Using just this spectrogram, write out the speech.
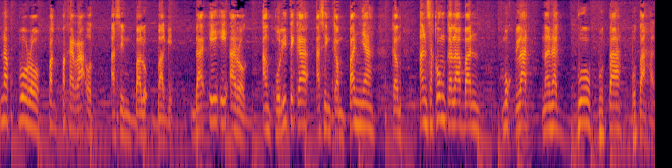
na puro pagpakaraot asin balubagi. Daiiarog ang politika asing kampanya kam ansakong kalaban muklat na nagbubuta-butahan.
